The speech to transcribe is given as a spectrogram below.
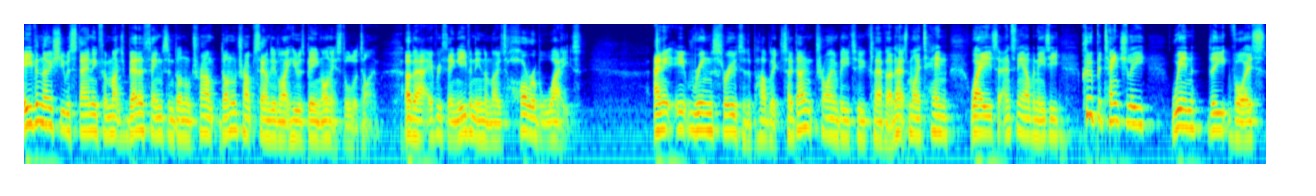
Even though she was standing for much better things than Donald Trump, Donald Trump sounded like he was being honest all the time about everything, even in the most horrible ways. And it, it rings through to the public. So don't try and be too clever. That's my 10 ways that Anthony Albanese could potentially win the voice.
